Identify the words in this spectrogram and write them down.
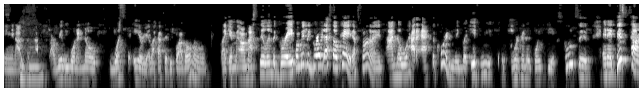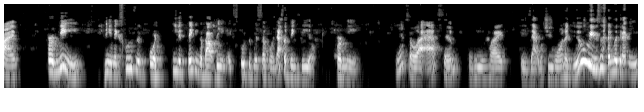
And I, mm-hmm. I, I really want to know what's the area. Like I said before I go home, like am, am I still in the gray? If I'm in the gray, that's okay. That's fine. I know how to act accordingly. But if we if we're gonna going to be exclusive, and at this time, for me, being exclusive or even thinking about being exclusive with someone, that's a big deal for me. And so I asked him, and he was like, "Is that what you want to do?" He was like looking at me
